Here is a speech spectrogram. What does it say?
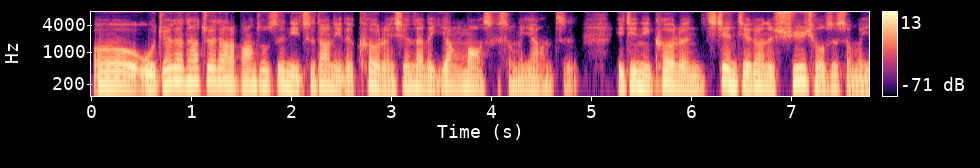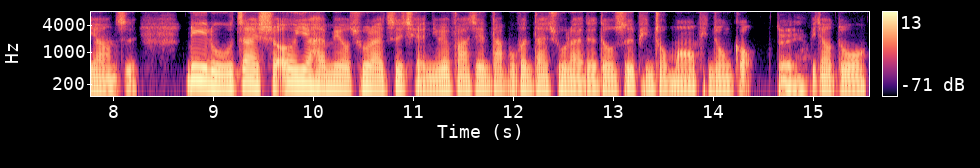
呃，我觉得它最大的帮助是你知道你的客人现在的样貌是什么样子，以及你客人现阶段的需求是什么样子。例如，在十二页还没有出来之前，你会发现大部分带出来的都是品种猫、品种狗，对，比较多。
